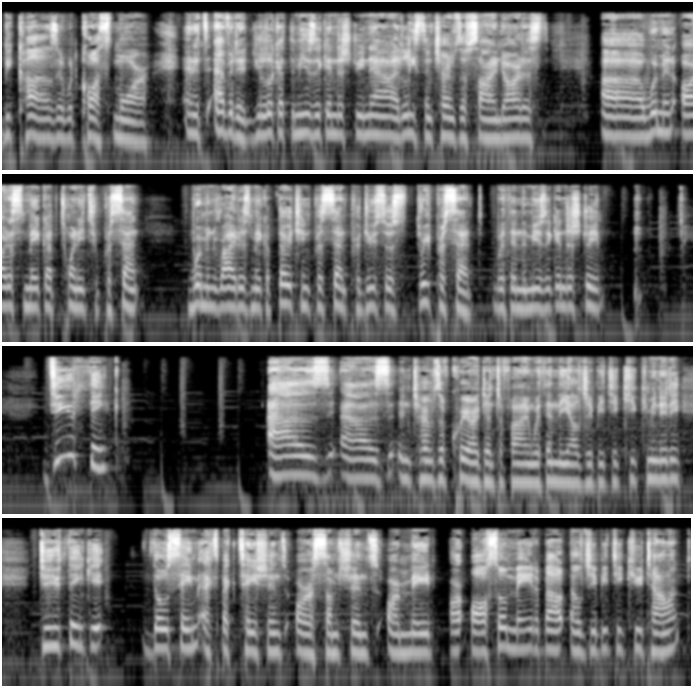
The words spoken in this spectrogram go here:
because it would cost more. And it's evident. You look at the music industry now, at least in terms of signed artists, uh, women artists make up 22%, women writers make up 13%, producers 3% within the music industry. Do you think as as in terms of queer identifying within the LGBTQ community, do you think it those same expectations or assumptions are made are also made about LGBTQ talent?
